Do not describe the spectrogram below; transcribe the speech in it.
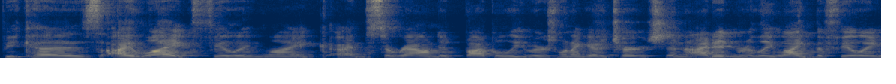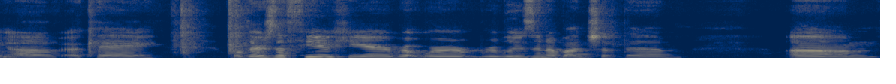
because I like feeling like I'm surrounded by believers when I go to church. And I didn't really like the feeling of, okay, well, there's a few here, but we're we're losing a bunch of them. Um,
